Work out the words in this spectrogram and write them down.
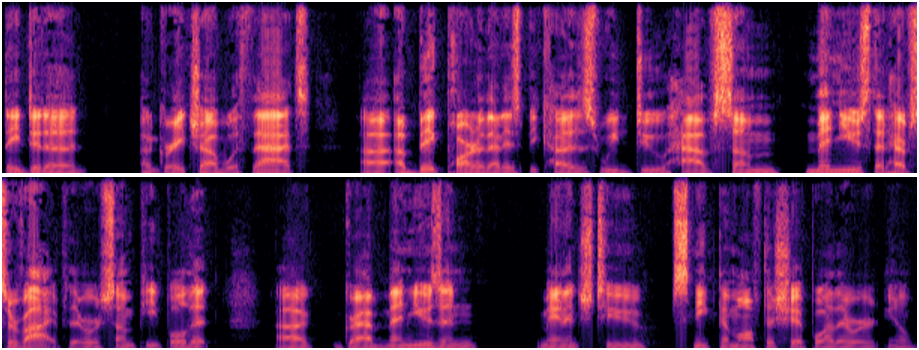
they did a a great job with that. Uh, a big part of that is because we do have some menus that have survived. There were some people that uh, grabbed menus and managed to sneak them off the ship while they were, you know,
